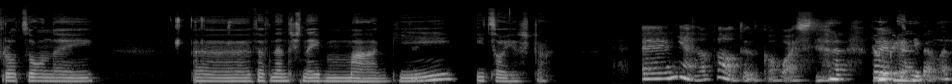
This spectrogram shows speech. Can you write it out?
wrodzonej e, wewnętrznej magii i co jeszcze? E, nie, no to tylko właśnie. To jest ten temat.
